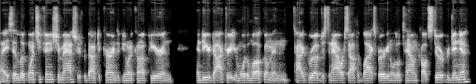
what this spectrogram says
Uh, he said, look, once you finish your master's with Dr. Kearns, if you want to come up here and and do your doctorate, you're more than welcome. And I grew up just an hour south of Blacksburg in a little town called Stuart, Virginia.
